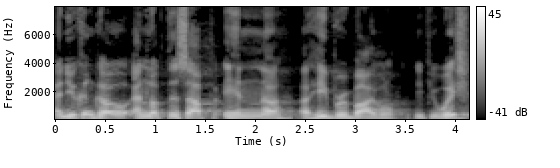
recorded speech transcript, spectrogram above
and you can go and look this up in uh, a Hebrew Bible if you wish,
